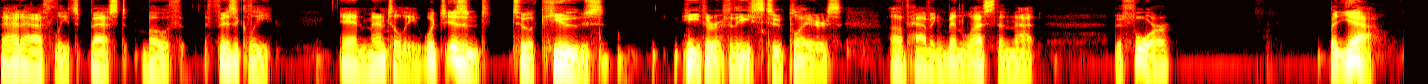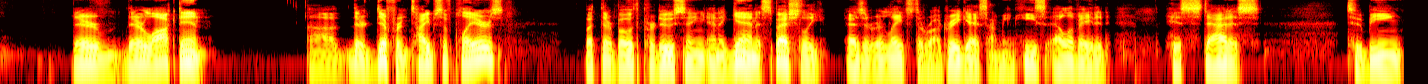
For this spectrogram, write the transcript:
that athlete's best, both physically and mentally, which isn't to accuse either of these two players of having been less than that before. But yeah, they're they're locked in. Uh, they're different types of players, but they're both producing. And again, especially as it relates to Rodrigues, I mean, he's elevated his status to being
